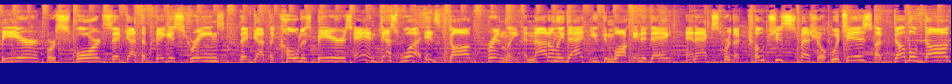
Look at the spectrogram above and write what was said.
beer, for sports. They've got the biggest screens, they've got the coldest beers, and guess what? It's dog friendly. And not only that, you can walk in today and ask for the coach's special, which is a double dog,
